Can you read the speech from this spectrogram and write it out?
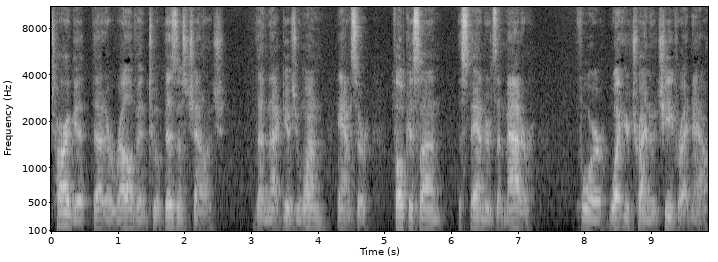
target that are relevant to a business challenge. Then that gives you one answer. Focus on the standards that matter for what you're trying to achieve right now.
